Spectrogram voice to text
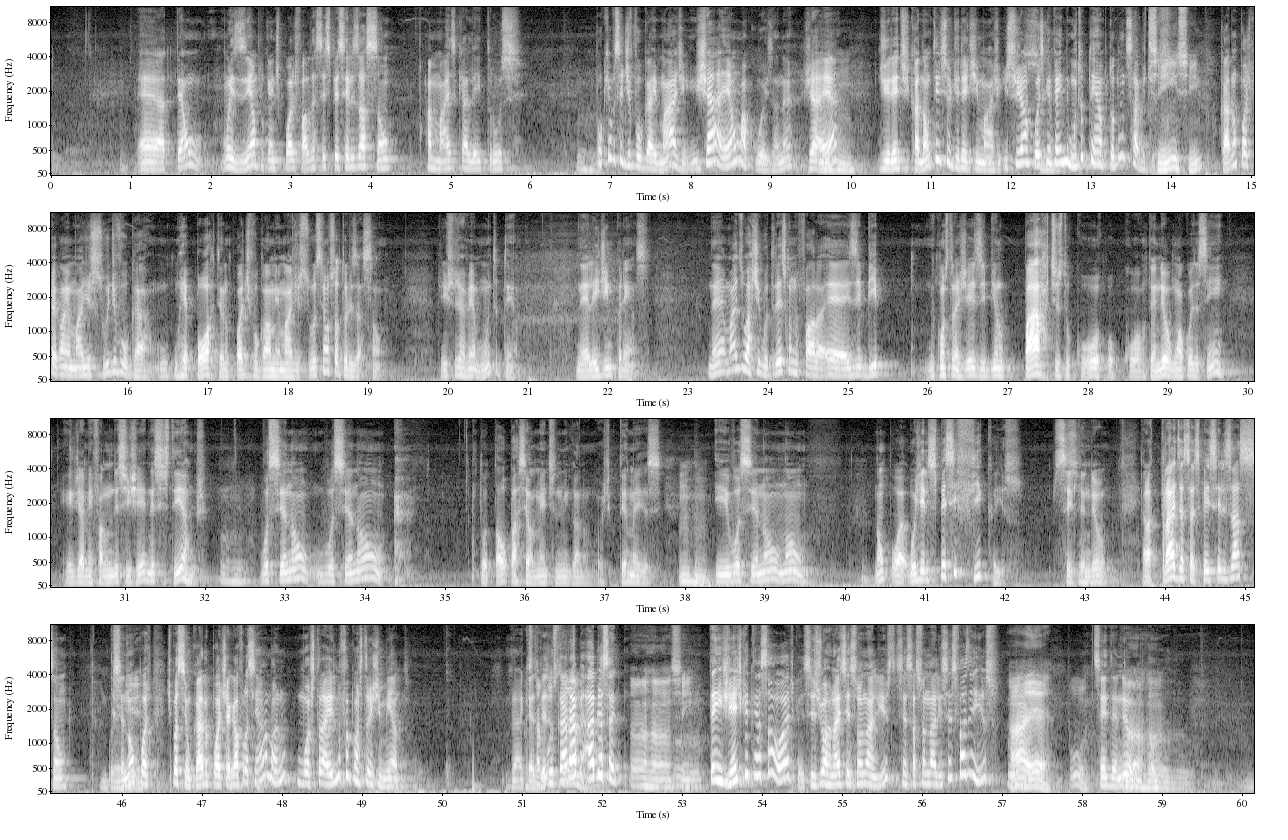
é até um, um exemplo que a gente pode falar dessa especialização. a mais que a lei trouxe. Porque você divulgar imagem já é uma coisa, né? Já é Uhum. direito de cada um tem seu direito de imagem. Isso já é uma coisa que vem de muito tempo, todo mundo sabe disso. Sim, sim. O cara não pode pegar uma imagem sua e divulgar. Um, um repórter não pode divulgar uma imagem sua sem a sua autorização. Isso já vem há muito tempo. Né? Lei de imprensa. Né? Mas o artigo 3, quando fala é, exibir, constranger exibindo partes do corpo, entendeu? Alguma coisa assim, ele já vem falando desse jeito, nesses termos, Uhum. você não, você não, total ou parcialmente, se não me engano, o termo é esse, Uhum. e você não, não, não pode. Hoje ele especifica isso. Você Sim. entendeu? Ela traz essa especialização. Você não Entendi. pode. Tipo assim, o cara não pode chegar e falar assim, ah, mas não- mostrar ele não foi constrangimento. Porque Mas às tá vezes o cara abre, mostrando. essa. Aham, sim. Tem gente que tem essa ótica. Esses jornais sensacionalistas, sensacionalistas, eles fazem isso. Ah, é? Pô. Você entendeu? Aham.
